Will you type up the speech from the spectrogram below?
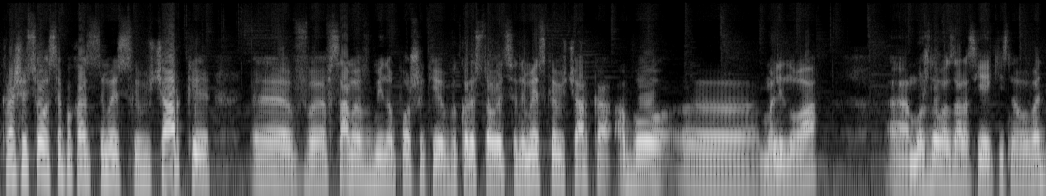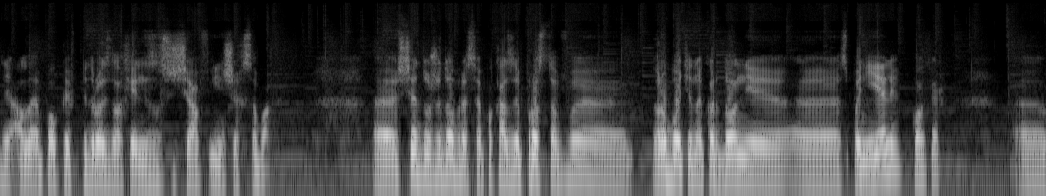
Краще всього це показують німецькі вівчарки. Е, В, саме в мінопошуки використовується німецька вівчарка або е, малінуа. Е, можливо, зараз є якісь нововведення, але поки в підрозділах я не зустрічав інших собак. Е, ще дуже добре це показує просто в е, роботі на кордоні е, спанієлі кокер. Е,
